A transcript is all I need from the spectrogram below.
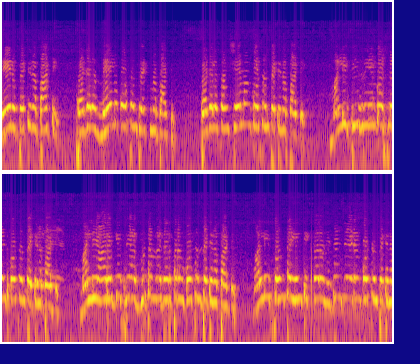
నేను పెట్టిన పార్టీ ప్రజల మేలు కోసం పెట్టిన పార్టీ. ప్రజల సంక్షేమం కోసం పెట్టిన పార్టీ మళ్ళీ ఫీజు రీఎంబర్స్మెంట్ కోసం పెట్టిన పార్టీ మళ్ళీ ఆరోగ్యశ్రీ అద్భుతంగా జరపడం కోసం పెట్టిన పార్టీ మళ్ళీ సొంత ఇంటి కల నిజం చేయడం కోసం పెట్టిన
